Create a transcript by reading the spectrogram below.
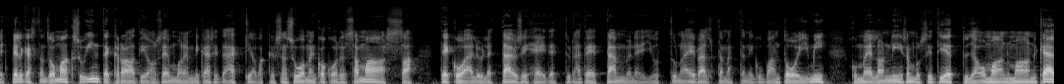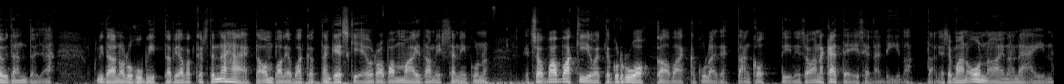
että pelkästään tuo maksuintegraatio on semmoinen, mikä sitä äkkiä vaikka jossain Suomen kokoisessa maassa tekoälylle täysin heitettynä teet tämmöinen juttuna, ei välttämättä niin kuin vaan toimi, kun meillä on niin semmoisia tiettyjä oman maan käytäntöjä, mitä on ollut huvittavia vaikka sitten nähdä, että on paljon vaikka jotain Keski-Euroopan maita, missä niin kun, että se on vaan vakio, että kun ruokkaa vaikka kuljetetaan kotiin, niin se on aina käteisellä diilattaan, ja se vaan on aina näin.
